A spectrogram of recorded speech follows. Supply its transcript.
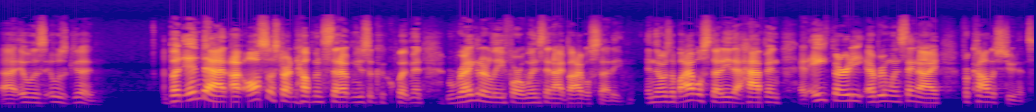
Uh, it, was, it was good. But in that, I also started helping set up music equipment regularly for a Wednesday night Bible study. And there was a Bible study that happened at 8:30 every Wednesday night for college students.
